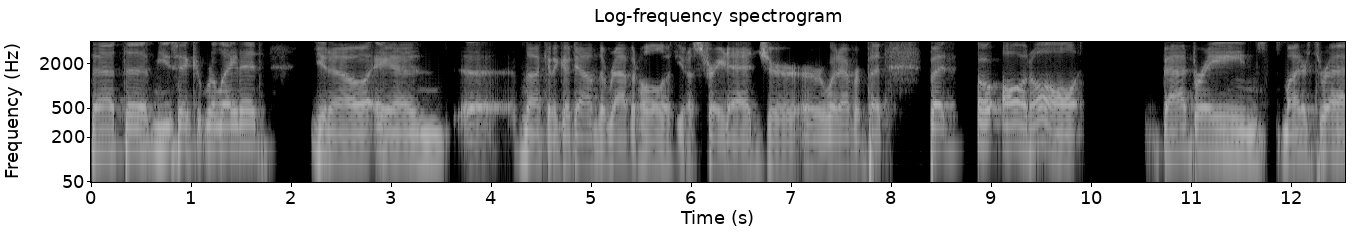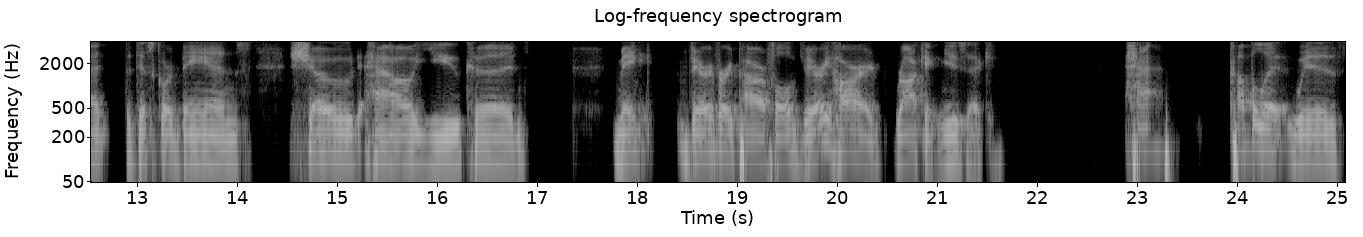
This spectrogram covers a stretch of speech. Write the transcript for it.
That the music related you know and uh, i'm not going to go down the rabbit hole of you know straight edge or or whatever but but all in all bad brains minor threat the Dischord bands showed how you could make very, very powerful, very hard rocking music, ha- couple it with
